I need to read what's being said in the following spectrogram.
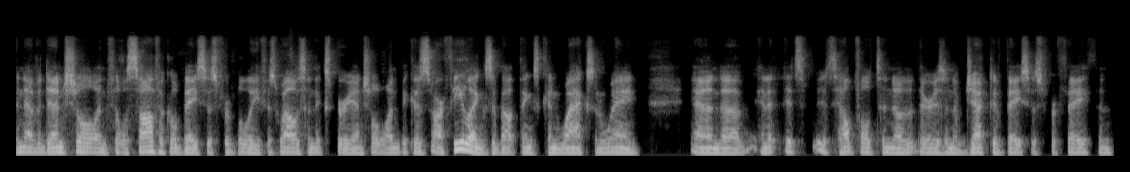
an evidential and philosophical basis for belief as well as an experiential one because our feelings about things can wax and wane. And uh, and it, it's it's helpful to know that there is an objective basis for faith. And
